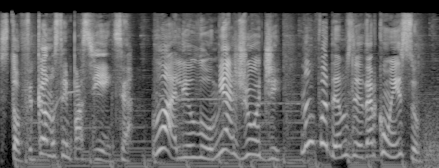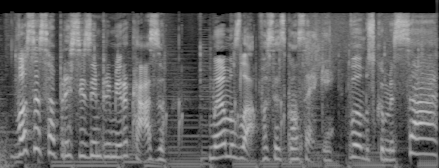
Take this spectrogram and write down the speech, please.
Estou ficando sem paciência. Lalilu, me ajude. Não podemos lidar com isso. Você só precisa imprimir o caso. Vamos lá, vocês conseguem. Vamos começar.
